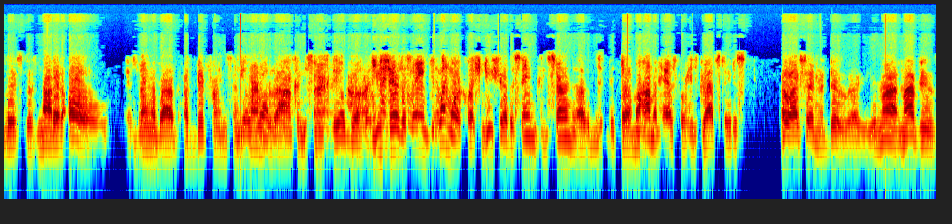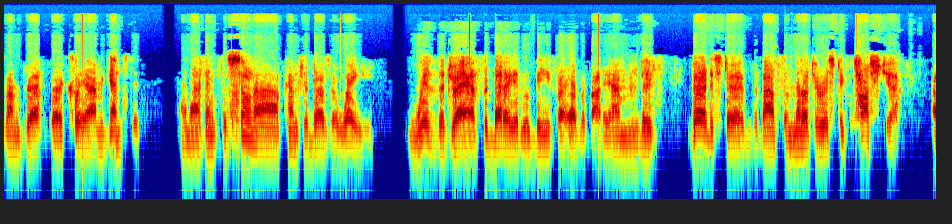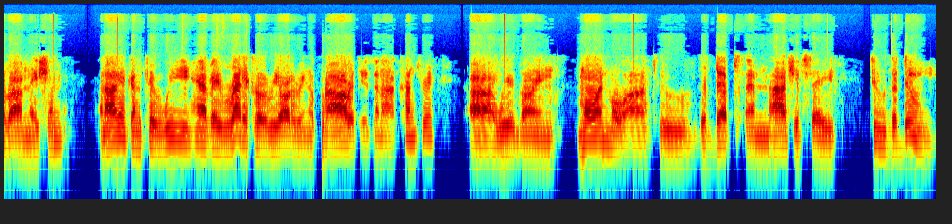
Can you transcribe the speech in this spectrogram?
this does not at all bring about a difference in Still terms of our concern. Still brother. Do you share the same? One more question. Do you share the same concern uh, that uh, Muhammad has for his draft status? Oh, I certainly do. Uh, my, my views on the draft are clear. I'm against it. And I think the sooner our country does away with the draft, the better it will be for everybody. I'm di- very disturbed about the militaristic posture of our nation. And I think until we have a radical reordering of priorities in our country, uh, we're going more and more to the depths and I should say to the doom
